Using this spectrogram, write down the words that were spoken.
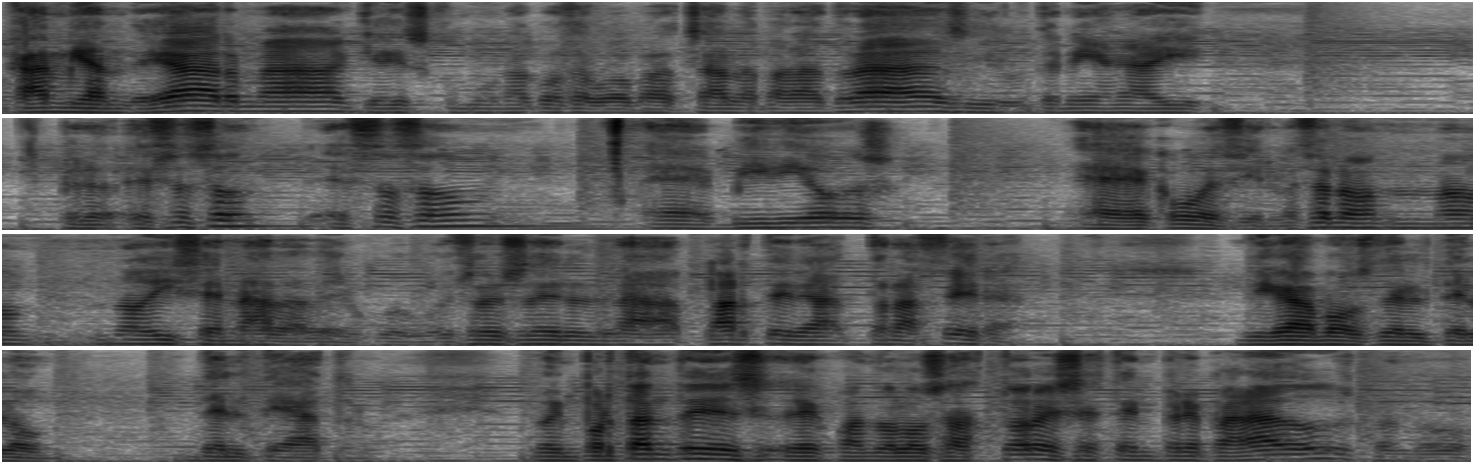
cambian de arma, que es como una cosa para echarla para atrás y lo tenían ahí. Pero esos son, esos son eh, vídeos, ¿cómo decirlo? Eso no, no, no, dice nada del juego, eso es la parte de trasera, digamos, del telón del teatro. Lo importante es eh, cuando los actores estén preparados, cuando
